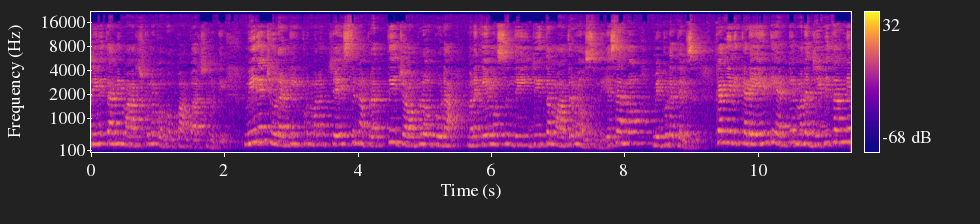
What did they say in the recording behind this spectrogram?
జీవితాన్ని మార్చుకునే ఒక గొప్ప ఆపర్చునిటీ మీరే చూడండి ఇప్పుడు మనం చేస్తున్న ప్రతి జాబ్లో కూడా మనకేమొస్తుంది? జీతం మాత్రమే వస్తుంది. ఎస్ మీకు కూడా తెలుసు. కానీ నేను ఇక్కడ ఏంటి అంటే మన జీవితాన్ని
